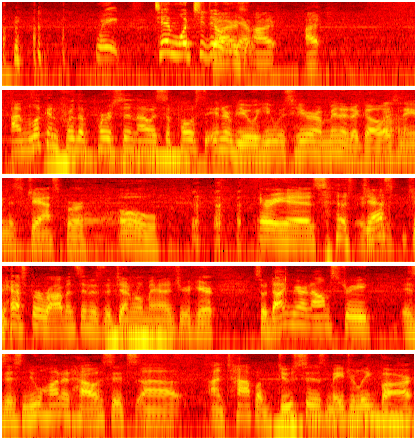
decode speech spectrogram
Wait, Tim, what you doing Guys, there? I, I, I'm looking for the person I was supposed to interview. He was here a minute ago. His name is Jasper. Oh, there he is. Jas- Jasper Robinson is the general manager here. So Nightmare on Elm Street is this new haunted house. It's uh, on top of Deuce's Major League Bar.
